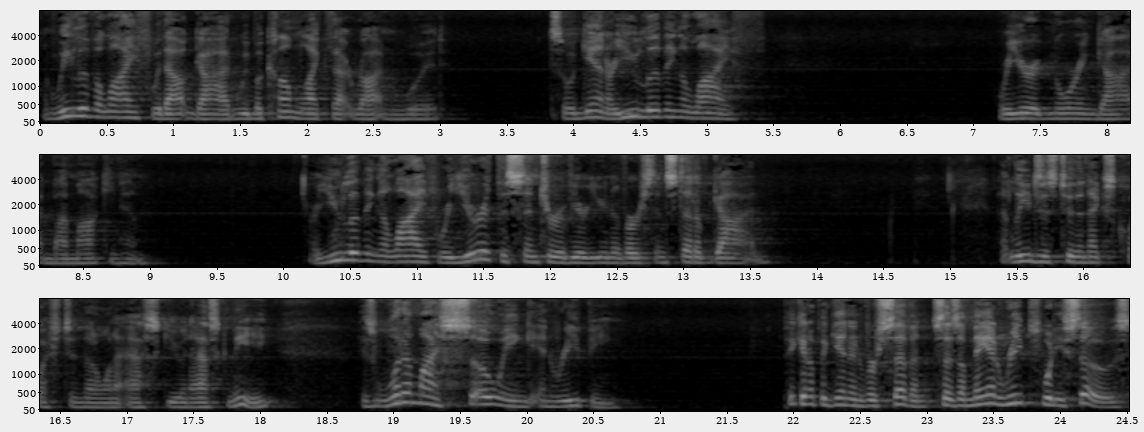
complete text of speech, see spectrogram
When we live a life without God, we become like that rotten wood. So, again, are you living a life where you're ignoring God by mocking Him? Are you living a life where you're at the center of your universe instead of God? That leads us to the next question that I want to ask you and ask me is what am I sowing and reaping? Picking up again in verse 7, says, A man reaps what he sows.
